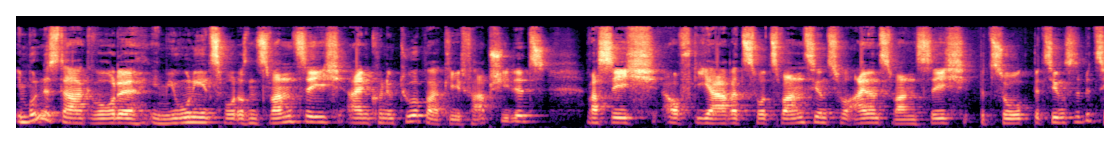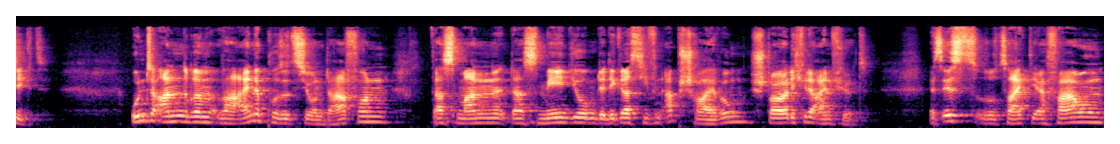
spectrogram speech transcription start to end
Im Bundestag wurde im Juni 2020 ein Konjunkturpaket verabschiedet, was sich auf die Jahre 2020 und 2021 bezog bzw. bezieht. Unter anderem war eine Position davon, dass man das Medium der degressiven Abschreibung steuerlich wieder einführt. Es ist, so zeigt die Erfahrung,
